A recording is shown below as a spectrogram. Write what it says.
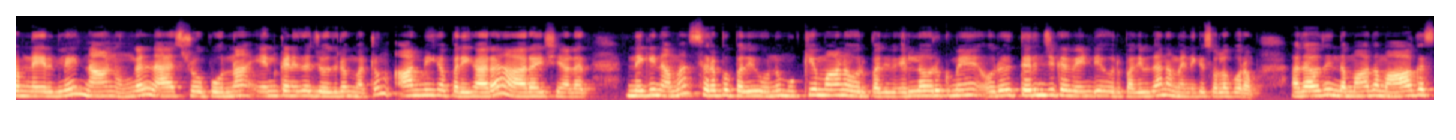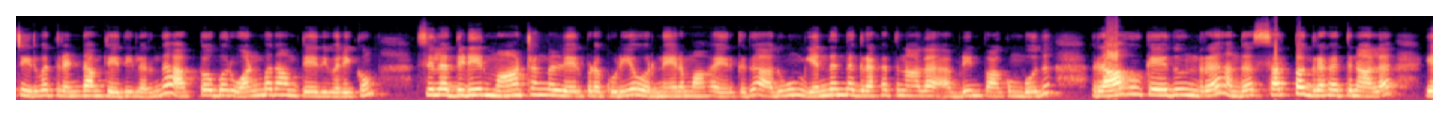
வணக்கம் நேயர்களே நான் உங்கள் ஆஸ்ட்ரோ பூர்ணா என் கணித ஜோதிடம் மற்றும் ஆன்மீக பரிகார ஆராய்ச்சியாளர். இன்றைக்கி நம்ம சிறப்பு பதிவு ஒன்று முக்கியமான ஒரு பதிவு. எல்லோருக்குமே ஒரு தெரிஞ்சுக்க வேண்டிய ஒரு பதிவு தான் நம்ம இன்றைக்கி சொல்ல போகிறோம் அதாவது இந்த மாதம் ஆகஸ்ட் இருபத்தி ரெண்டாம் தேதியிலிருந்து அக்டோபர் ஒன்பதாம் தேதி வரைக்கும் சில திடீர் மாற்றங்கள் ஏற்படக்கூடிய ஒரு நேரமாக இருக்குது. அதுவும் எந்தெந்த கிரகத்தினால அப்படின்னு பார்க்கும்போது ராகு கேதுன்ற அந்த சர்ப்ப கிரகத்தினால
